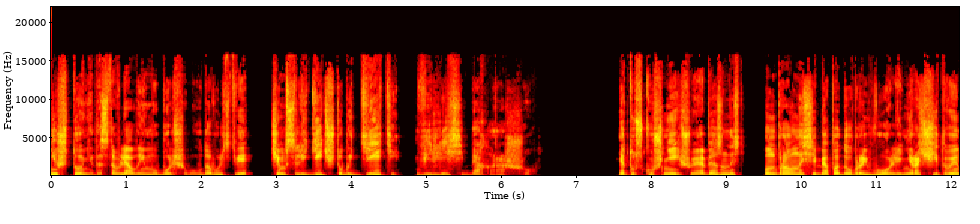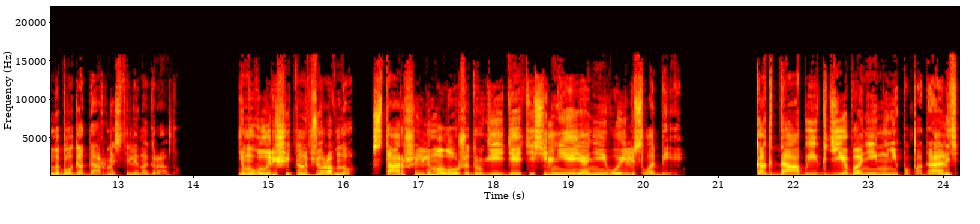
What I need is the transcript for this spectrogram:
ничто не доставляло ему большего удовольствия, чем следить, чтобы дети вели себя хорошо. Эту скучнейшую обязанность он брал на себя по доброй воле, не рассчитывая на благодарность или награду. Ему было решительно все равно, старше или моложе другие дети, сильнее они его или слабее. Когда бы и где бы они ему не попадались,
